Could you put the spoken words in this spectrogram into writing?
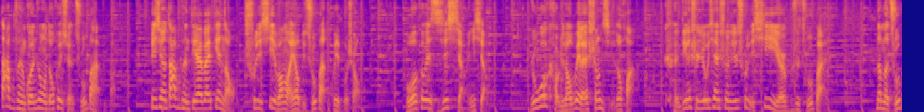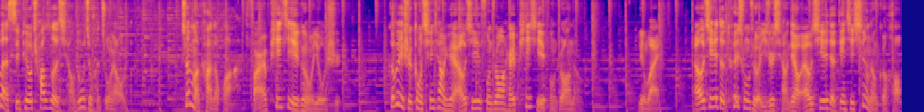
大部分观众都会选主板吧，毕竟大部分 DIY 电脑处理器往往要比主板贵不少。不过各位仔细想一想，如果考虑到未来升级的话，肯定是优先升级处理器而不是主板。那么主板 CPU 插座的强度就很重要了。这么看的话，反而 PGA 更有优势。各位是更倾向于 LGA 封装还是 PGA 封装呢？另外，LGA 的推崇者一直强调 LGA 的电器性能更好。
